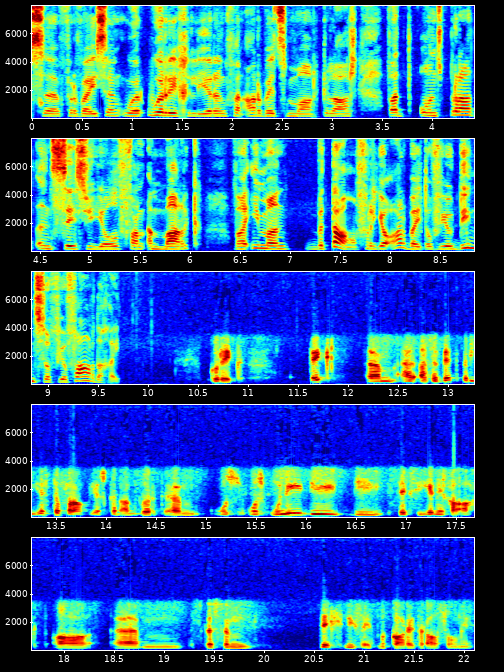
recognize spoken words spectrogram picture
se verwysing oor oorregulering van arbeidsmarkelaars wat ons praat in sensueel van 'n mark waar iemand betaal vir jou arbeid of jou diens of jou vaardigheid. Korrek. Kyk, ehm um, as ek dit by die eerste vraag eers kan antwoord, ehm um, ons ons moenie die die seksie 198A ehm um, beslissing tegnies uitmekaar uitrafel nie.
